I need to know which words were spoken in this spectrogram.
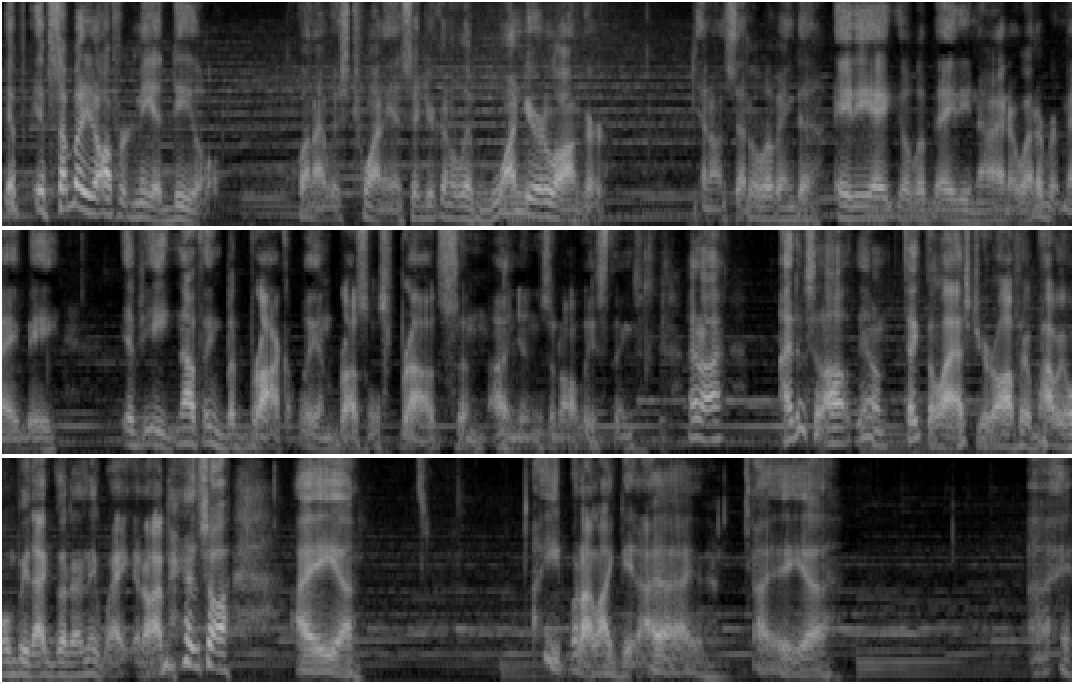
if, if somebody offered me a deal when I was 20 and said, you're going to live one year longer you know, instead of living to 88, you'll live to 89 or whatever it may be. If you eat nothing but broccoli and Brussels sprouts and onions and all these things, you know, I I just said, I'll, you know, take the last year off. It probably won't be that good anyway, you know. I mean, so I, uh, I eat what I like to eat. I, I, I, uh, I,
